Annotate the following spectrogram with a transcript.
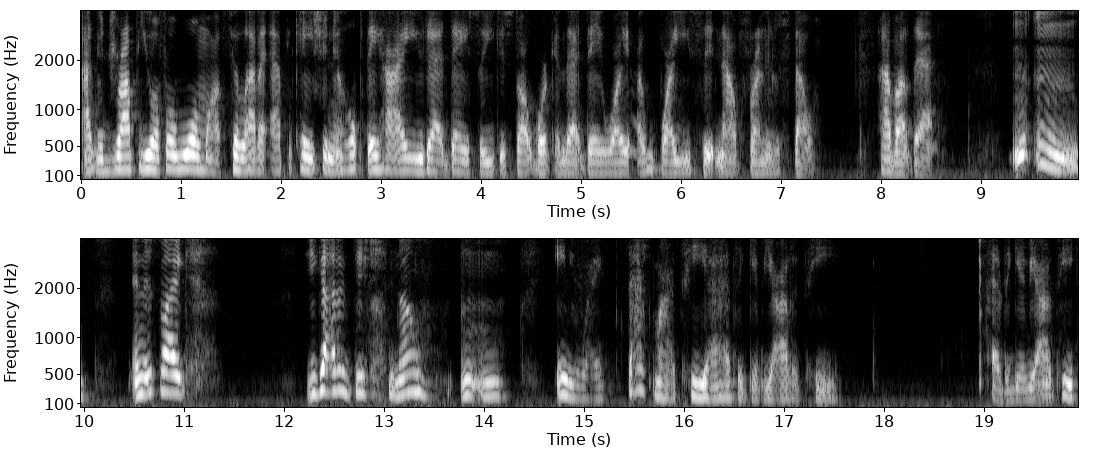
I can drop you off at Walmart, fill out an application, and hope they hire you that day so you can start working that day while, while you sitting out front of the store. How about that? Mm-mm. And it's like, you got to do, no. Mm-mm. Anyway, that's my tea. I had to give y'all the tea I had to give y'all tea.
